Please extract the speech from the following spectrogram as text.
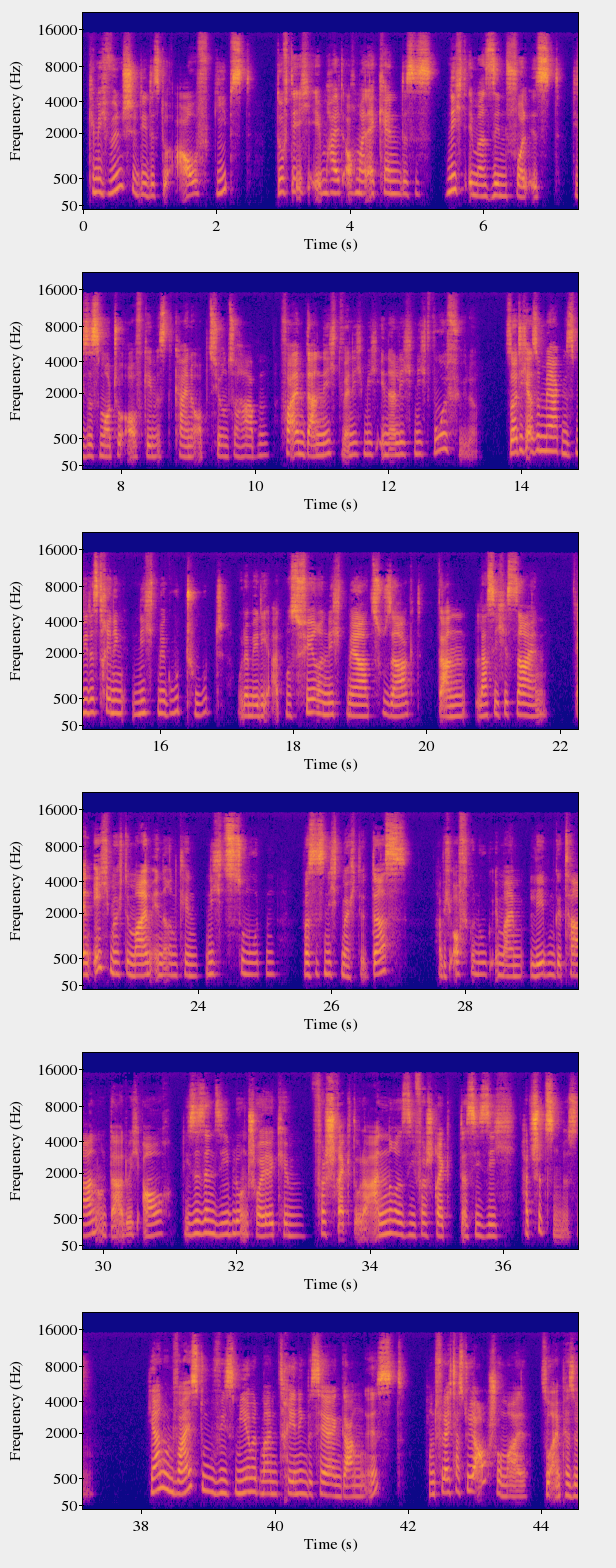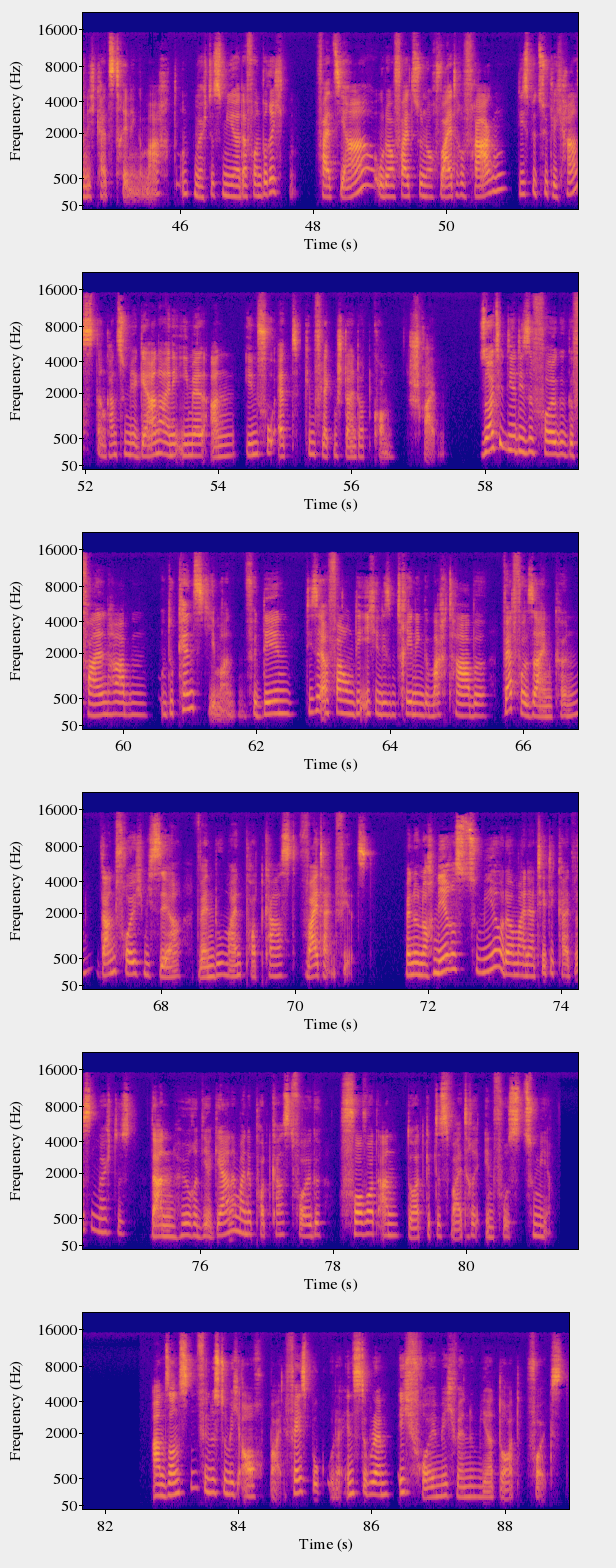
Kim, ich wünsche dir, dass du aufgibst, durfte ich eben halt auch mal erkennen, dass es nicht immer sinnvoll ist, dieses Motto aufgeben ist keine Option zu haben. Vor allem dann nicht, wenn ich mich innerlich nicht wohlfühle. Sollte ich also merken, dass mir das Training nicht mehr gut tut oder mir die Atmosphäre nicht mehr zusagt, dann lasse ich es sein. Denn ich möchte meinem inneren Kind nichts zumuten, was es nicht möchte. Das habe ich oft genug in meinem Leben getan und dadurch auch diese sensible und scheue Kim verschreckt oder andere sie verschreckt, dass sie sich hat schützen müssen. Ja, nun weißt du, wie es mir mit meinem Training bisher ergangen ist. Und vielleicht hast du ja auch schon mal so ein Persönlichkeitstraining gemacht und möchtest mir davon berichten. Falls ja oder falls du noch weitere Fragen diesbezüglich hast, dann kannst du mir gerne eine E-Mail an info at kimfleckenstein.com schreiben. Sollte dir diese Folge gefallen haben, und du kennst jemanden, für den diese Erfahrung, die ich in diesem Training gemacht habe, wertvoll sein können, dann freue ich mich sehr, wenn du meinen Podcast weiterempfiehlst. Wenn du noch Näheres zu mir oder meiner Tätigkeit wissen möchtest, dann höre dir gerne meine Podcast-Folge Vorwort an. Dort gibt es weitere Infos zu mir. Ansonsten findest du mich auch bei Facebook oder Instagram. Ich freue mich, wenn du mir dort folgst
